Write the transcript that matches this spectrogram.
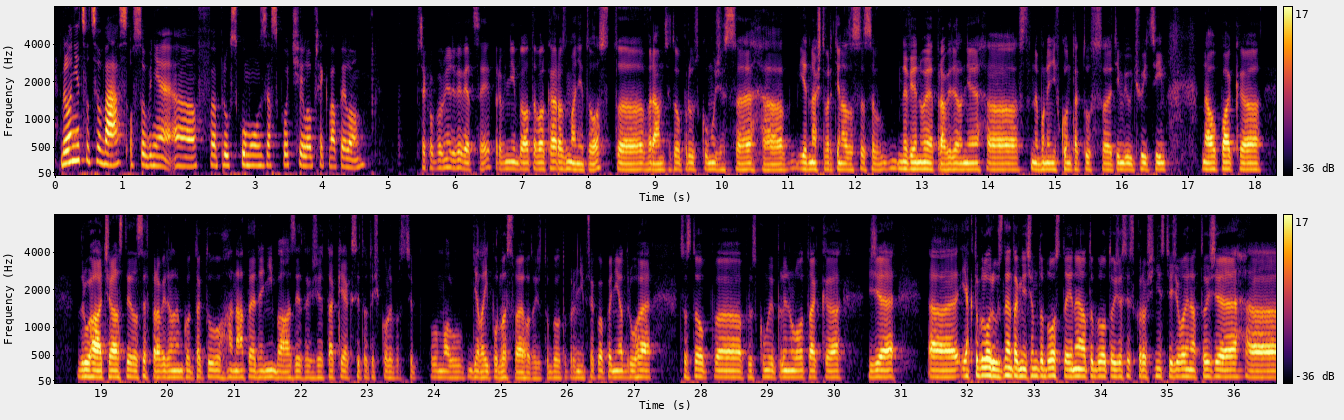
Bylo něco, co vás osobně eh, v průzkumu zaskočilo, překvapilo? Překvapily mě dvě věci. První byla ta velká rozmanitost eh, v rámci toho průzkumu, že se eh, jedna čtvrtina zase se nevěnuje pravidelně eh, nebo není v kontaktu s tím vyučujícím. Naopak druhá část je zase v pravidelném kontaktu na té denní bázi, takže tak, jak si to ty školy prostě pomalu dělají podle svého. Takže to bylo to první překvapení. A druhé, co z toho průzkumu vyplynulo, tak že jak to bylo různé, tak něčem to bylo stejné a to bylo to, že si skoro všichni stěžovali na to, že,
